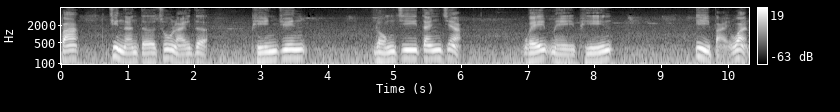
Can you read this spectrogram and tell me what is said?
八，竟然得出来的平均容积单价为每平一百万，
